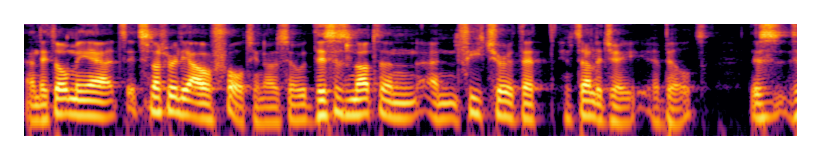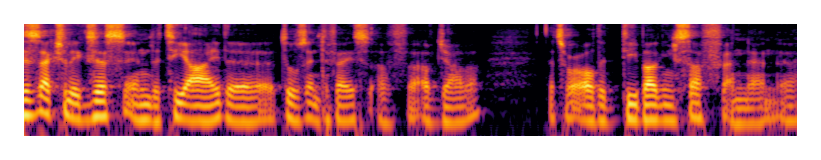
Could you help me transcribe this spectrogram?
And they told me, yeah, it's, it's not really our fault, you know. So this is not an, an feature that IntelliJ uh, built. This this actually exists in the TI, the tools interface of of Java. That's where all the debugging stuff and, and uh,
